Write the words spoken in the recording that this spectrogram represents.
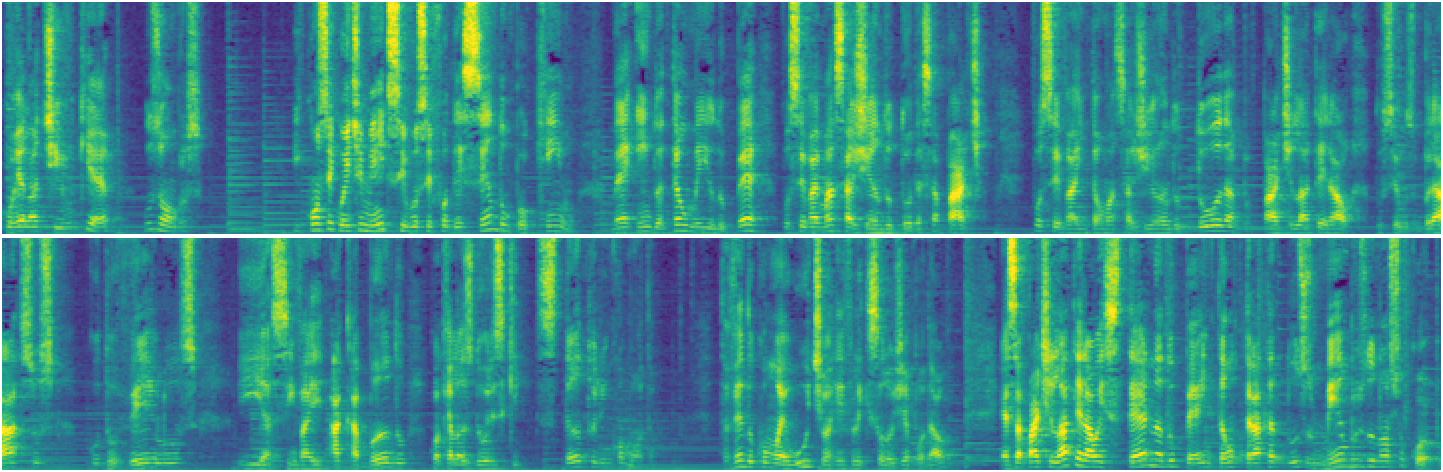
correlativo que é os ombros. E consequentemente, se você for descendo um pouquinho, né, indo até o meio do pé, você vai massageando toda essa parte. Você vai então massageando toda a parte lateral dos seus braços, cotovelos, e assim vai acabando com aquelas dores que tanto lhe incomodam. Tá vendo como é útil a reflexologia podal? Essa parte lateral externa do pé, então, trata dos membros do nosso corpo,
